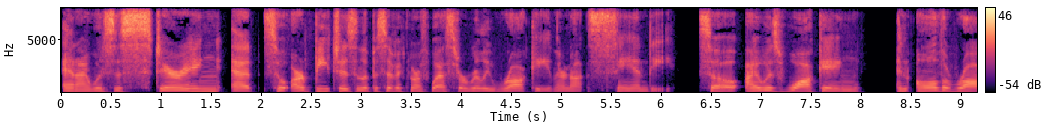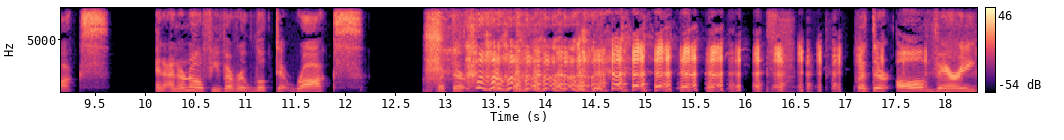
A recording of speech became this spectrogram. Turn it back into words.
and I was just staring at. So our beaches in the Pacific Northwest are really rocky; they're not sandy. So I was walking, and all the rocks. And I don't know if you've ever looked at rocks, but they're but they're all very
